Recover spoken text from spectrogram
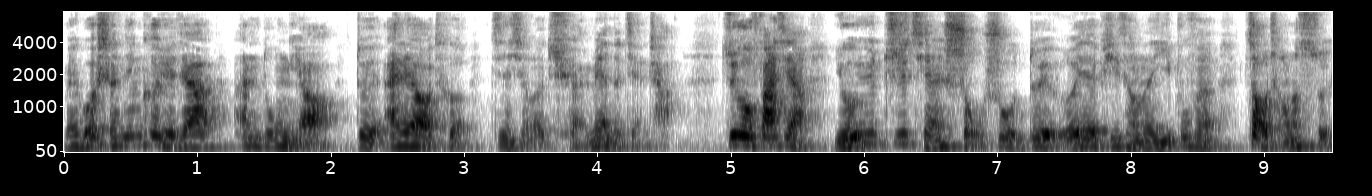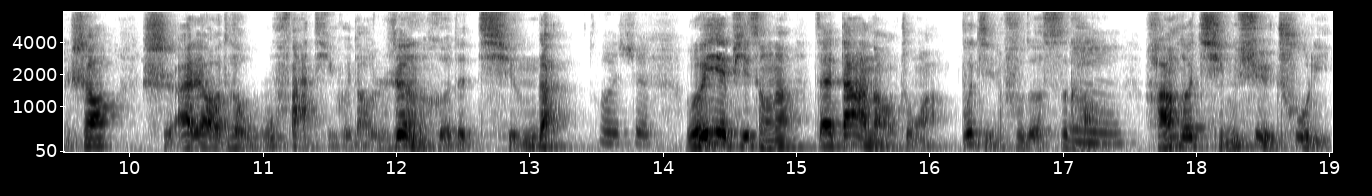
美国神经科学家安东尼奥对埃利奥特进行了全面的检查，最后发现啊，由于之前手术对额叶皮层的一部分造成了损伤，使埃利奥特无法体会到任何的情感。我去，额叶皮层呢，在大脑中啊，不仅负责思考，嗯还和情绪处理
